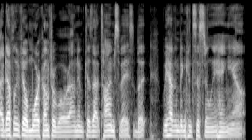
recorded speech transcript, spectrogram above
I definitely feel more comfortable around him because that time space, but we haven't been consistently hanging out.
